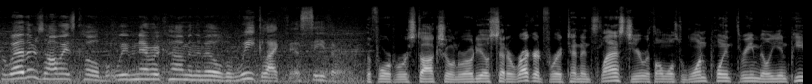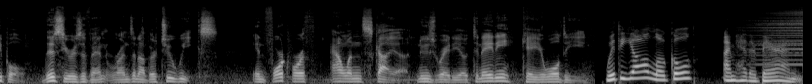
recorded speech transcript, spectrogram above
The weather's always cold, but we've never come in the middle of the week like this either. The Fort Worth Stock Show and Rodeo set a record for attendance last year with almost 1.3 million people. This year's event runs another two weeks. In Fort Worth, Alan Scaia, News Radio 1080, KRLD. With the Y'all Local, I'm Heather Behrens.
